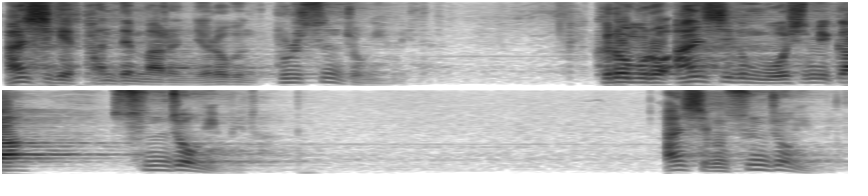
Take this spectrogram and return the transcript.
안식의 반대말은 여러분 불순종입니다. 그러므로 안식은 무엇입니까? 순종입니다. 안식은 순종입니다.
